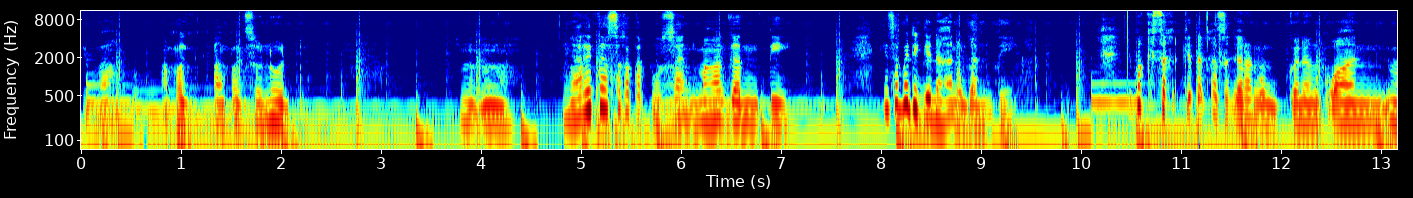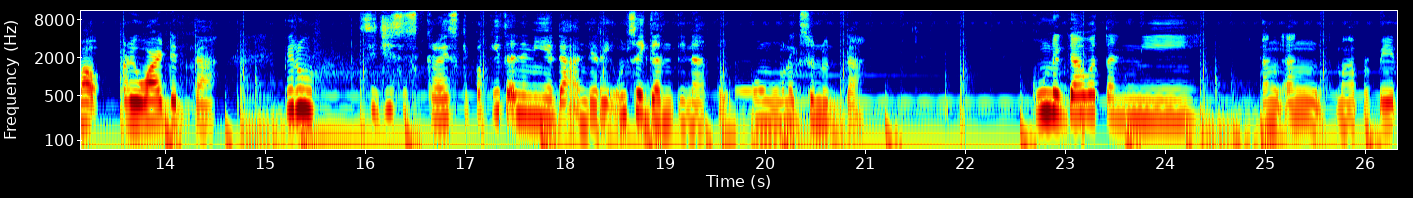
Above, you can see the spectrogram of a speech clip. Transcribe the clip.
di ba ang pag ang pagsunod mm. Narita sa katapusan, mga ganti. Kinsa ba di ganahan og ganti? Di ba kisa, kita kasagaran og kanang kuan ma rewarded ta. Pero si Jesus Christ kipakita na niya daan diri unsay ganti nato kung nagsunod ta. Kung nagdawat ta ni ang ang mga prophet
